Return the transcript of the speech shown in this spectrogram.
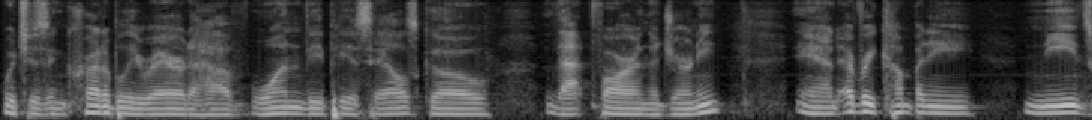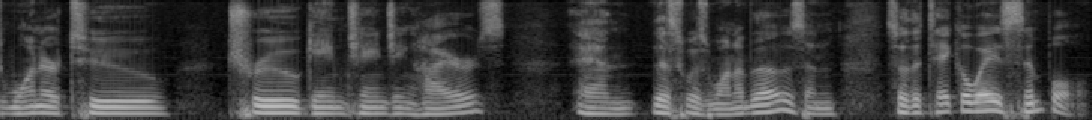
which is incredibly rare to have one VP of sales go that far in the journey. And every company needs one or two true game changing hires. And this was one of those. And so the takeaway is simple.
